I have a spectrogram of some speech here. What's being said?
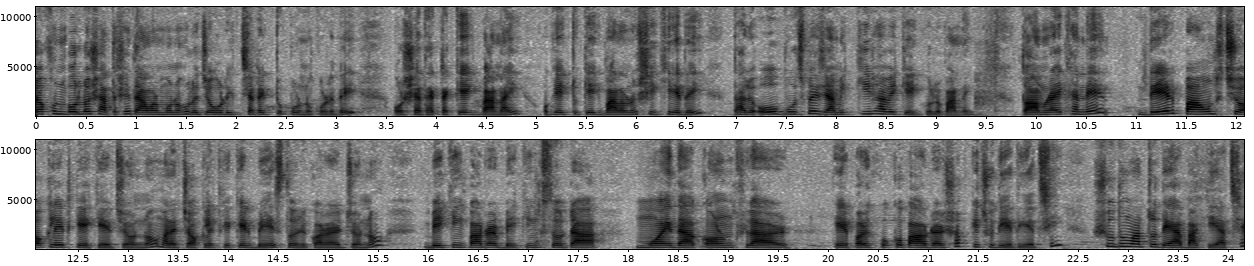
যখন বলল, সাথে সাথে আমার মনে হলো যে ওর ইচ্ছাটা একটু পূর্ণ করে দেই, ওর সাথে একটা কেক বানাই, ওকে একটু কেক বানানো শিখিয়ে দেই, তাহলে ও বুঝবে যে আমি কীভাবে কেকগুলো বানাই। তো আমরা এখানে দেড় পাউন্ড চকলেট কেকের জন্য মানে চকলেট কেকের বেস তৈরি করার জন্য বেকিং পাউডার বেকিং সোডা ময়দা কর্নফ্লাওয়ার এরপরে কোকো পাউডার সব কিছু দিয়ে দিয়েছি। শুধুমাত্র দেয়া বাকি আছে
